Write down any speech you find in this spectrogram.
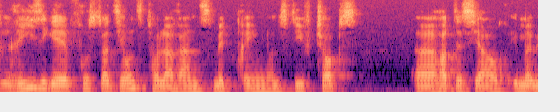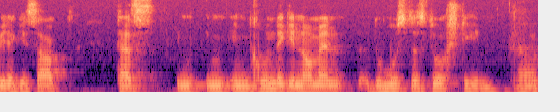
riesige Frustrationstoleranz mitbringen. Und Steve Jobs äh, hat es ja auch immer wieder gesagt, dass im, im, im Grunde genommen, du musst das durchstehen. Ja?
